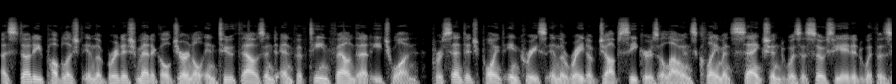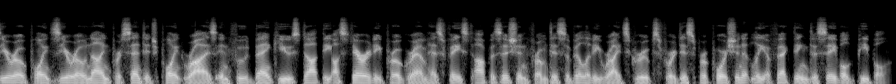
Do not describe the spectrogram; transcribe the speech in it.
A study published in the British Medical Journal in 2015 found that each 1 percentage point increase in the rate of job seekers allowance claimants sanctioned was associated with a 0.09 percentage point rise in food bank use. The austerity program has faced opposition from disability rights groups for disproportionately affecting disabled people.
